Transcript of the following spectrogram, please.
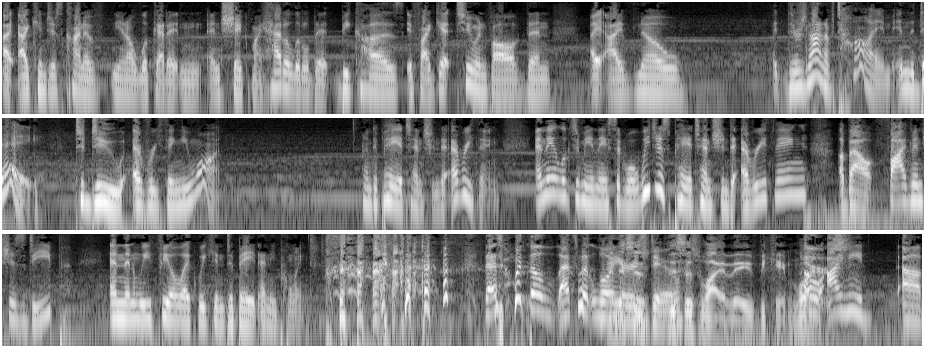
I, I can just kind of, you know, look at it and, and shake my head a little bit because if I get too involved, then I, I've no. There's not enough time in the day to do everything you want and to pay attention to everything. And they looked at me and they said, Well, we just pay attention to everything about five inches deep, and then we feel like we can debate any point. that's what the that's what lawyers this is do. this is why they became lawyers. oh, I need. Uh,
